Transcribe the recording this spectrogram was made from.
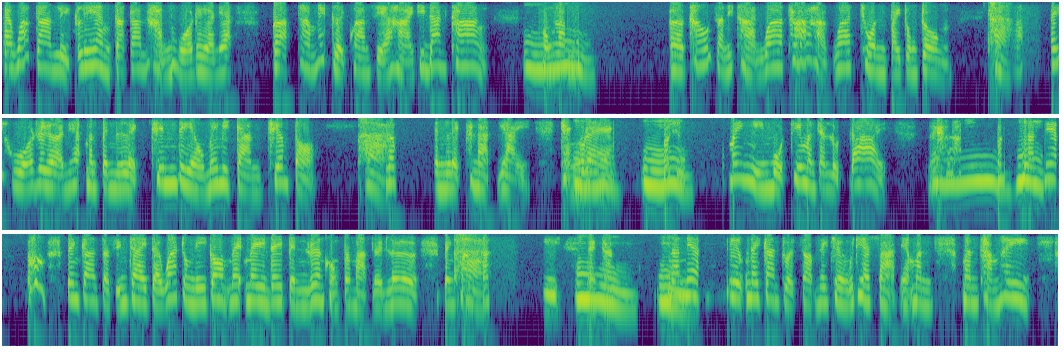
แต่ว่าการหลีกเลี่ยงกับการหันหัวเรือเนี่ย กลับทำให้เกิดความเสียหายที่ด้านข้างของเรามเอ่อเขาสันนิษฐานว่าถ้าหากว่าชนไปตรงๆค่ะไอ้หัวเรือเนี่ย มันเป็นเหล็กชิ้นเดียวไม่มีการเชื่อมต่อ ค่ะ แล้วเป็นเหล็กขนาดใหญ่ แข็งแรง อืมไม่มีหมุดที่มันจะหลุดได้นะคะอืมอันเนี่ยก็เป็นการตัดสินใจแต่ว่าตรงนี้ก็ไม่ไม่ได้เป็นเรื่องของประมาทเลินเล่อเป็นความตั้งใจนะคะอืมนั้นเนี่ยคือในการตรวจสอบในเชิงวิทยาศาสตร์ เนี่ยมันมันทำให้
